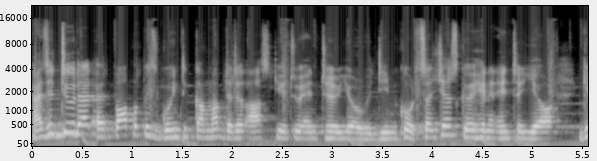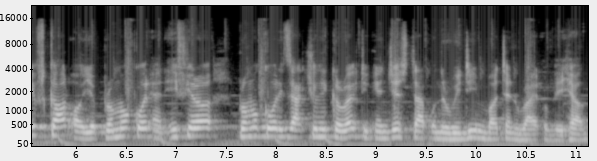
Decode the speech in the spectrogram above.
As you do that a pop-up is going to come up that will ask you to enter your redeem code. So just go ahead and enter your gift card or your promo code. And if your promo code is actually correct you can just tap on the redeem button right over here.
